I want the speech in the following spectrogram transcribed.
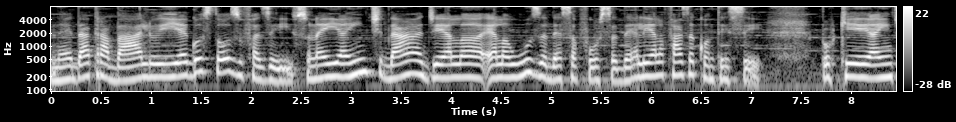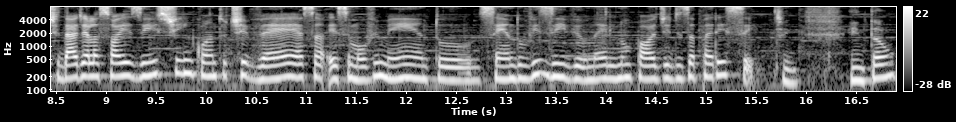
né? Dá trabalho e é gostoso fazer isso, né? E a entidade, ela, ela usa dessa força dela e ela faz acontecer. Porque a entidade, ela só existe enquanto tiver essa, esse movimento sendo visível, né? Ele não pode desaparecer. Sim. Então,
